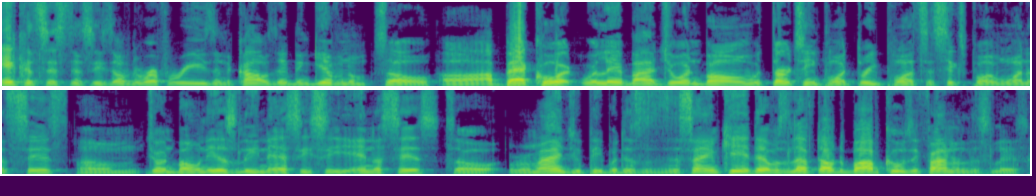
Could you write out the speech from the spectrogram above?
inconsistencies of the referees and the calls they've been giving them. So uh, our backcourt, we're led by Jordan Bone with 13.3 points and 6.1 assists. Um, Jordan Bone is leading the SEC in assists. So remind you people, this is the same kid that was left off the Bob Cousy finalist list.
